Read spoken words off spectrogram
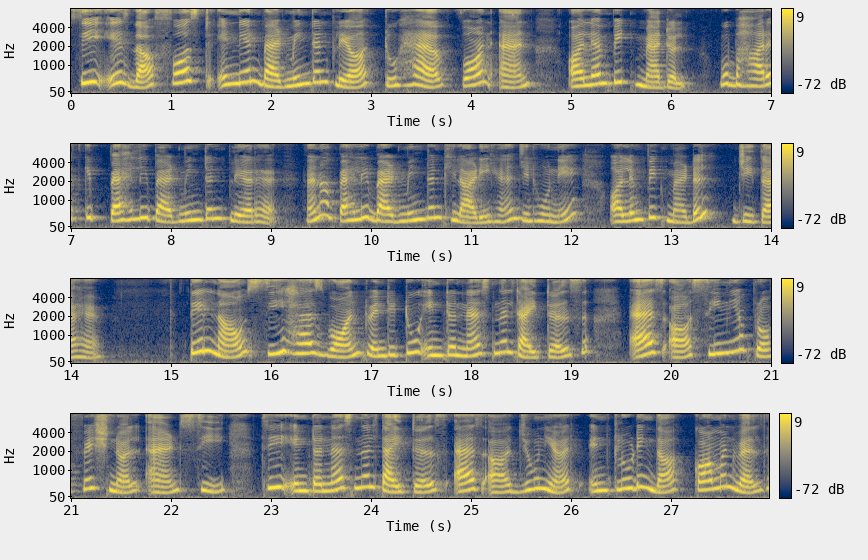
She is the first Indian badminton player to have won an Olympic medal वो भारत की पहली बैडमिंटन प्लेयर है है ना? पहली बैडमिंटन खिलाड़ी हैं जिन्होंने ओलंपिक मेडल जीता है। Till now she has won twenty two international titles as a senior professional and C. Three international titles as a junior including the Commonwealth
